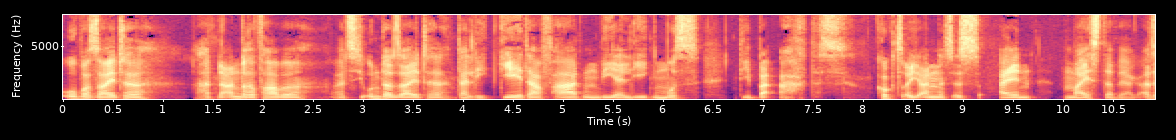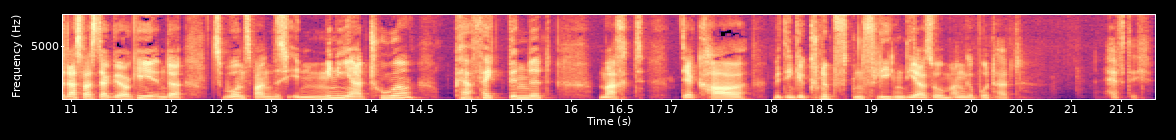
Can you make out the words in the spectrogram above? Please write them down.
Oberseite hat eine andere Farbe als die Unterseite. Da liegt jeder Faden, wie er liegen muss. Die ba Ach, das guckt euch an, es ist ein Meisterwerk. Also das, was der Görki in der 22 in Miniatur perfekt bindet, macht der Karl mit den geknüpften Fliegen, die er so im Angebot hat. Heftig.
